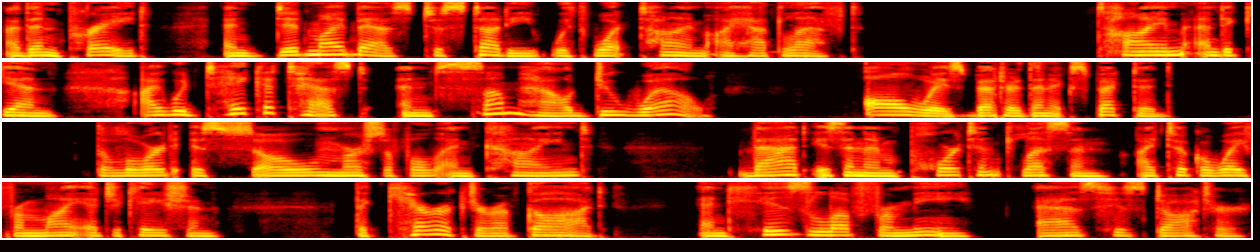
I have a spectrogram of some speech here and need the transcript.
I then prayed and did my best to study with what time I had left. Time and again, I would take a test and somehow do well, always better than expected. The Lord is so merciful and kind. That is an important lesson I took away from my education the character of God and His love for me as His daughter.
